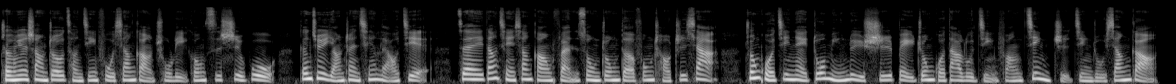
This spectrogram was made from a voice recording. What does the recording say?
成员上周曾经赴香港处理公司事务。根据杨占清了解，在当前香港反送中的风潮之下，中国境内多名律师被中国大陆警方禁止进入香港，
